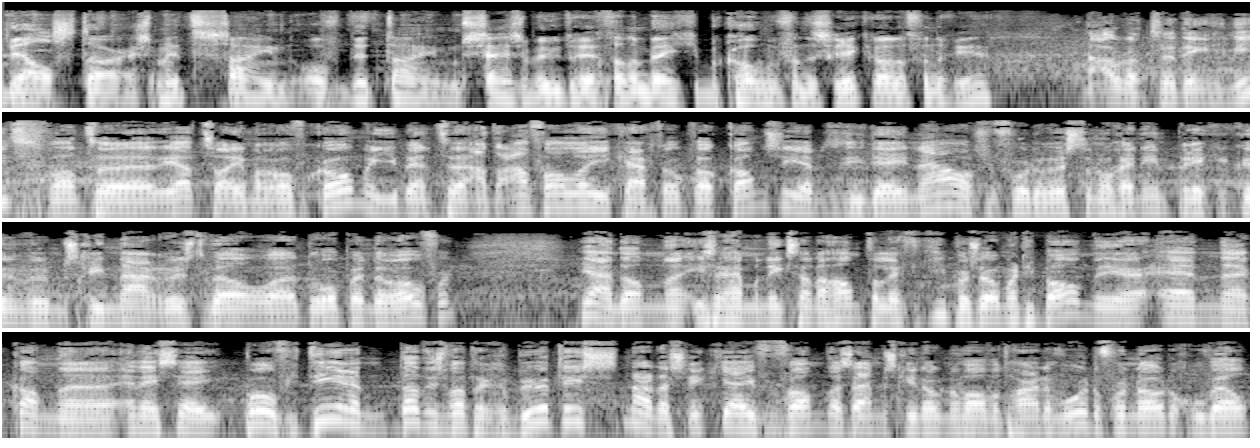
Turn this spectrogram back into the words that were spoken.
De Bellstars met Sign of the Times. Zijn ze bij Utrecht al een beetje bekomen van de schrik, Ronald van der Geer? Nou, dat eh, denk ik niet. Want eh, ja, het zal je maar overkomen. Je bent eh, aan het aanvallen. Je krijgt ook wel kansen. Je hebt het idee, nou, als we voor de rust er nog een inprikken... kunnen we misschien na rust wel erop en erover. Ja, dan eh, is er helemaal niks aan de hand. Dan legt de keeper zomaar die bal neer. En eh, kan eh, NEC profiteren. Dat is wat er gebeurd is. Nou, daar schrik je even van. Daar zijn misschien ook nog wel wat harde woorden voor nodig. Hoewel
